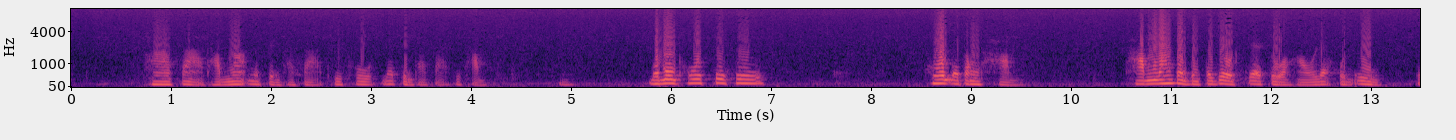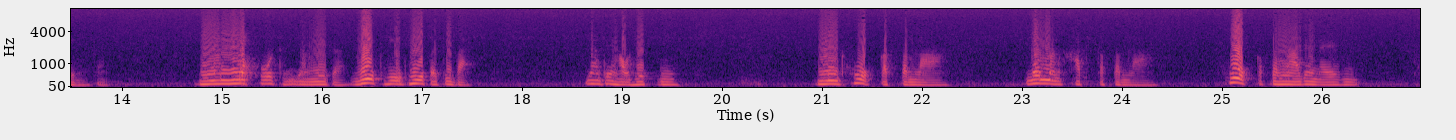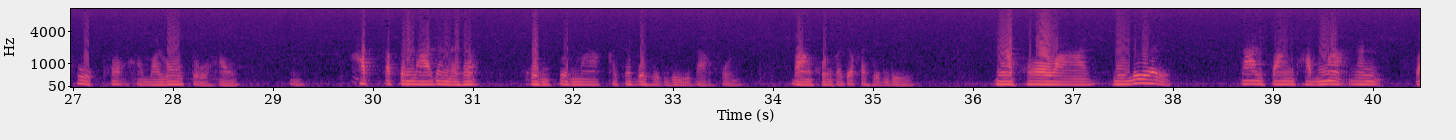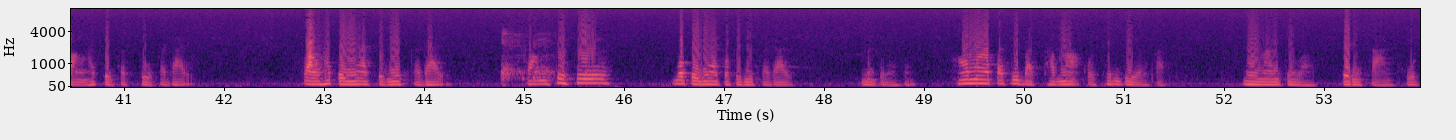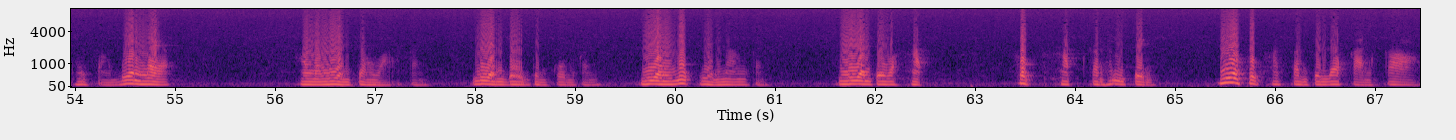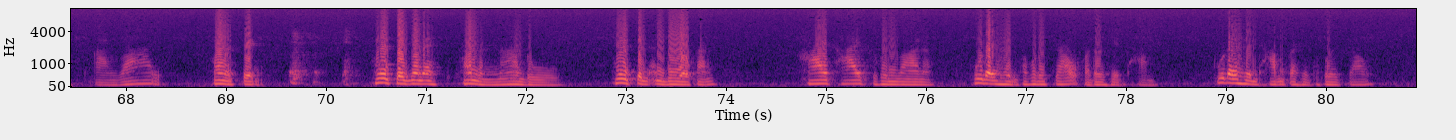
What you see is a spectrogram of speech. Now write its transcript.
ภาษาธรรมะไม่เป็นภาษาที่พูดและเป็นภาษาที่ทำบนนี้พูดซื่อ พูดแล้วต้องทำทำแล้วจะเป็นประโยชน์แก่ตัวเขาและคนอื่นเป็นกันมันเมื่อพูดถึงอย่างนี้กับวิธีที่ปฏิบัติอย่างที่เขาเห็ดนี้มันทูกกับตำราแล้วมันขัดกับตำราทูกกับตำราอย่างไรทูกเพราะเขามาลู่ตัวเขาขัดกับตำราอย่างไรก็คนส่วนมากเขาจะบ่เห็นดีบางคน บางคนเขาจะก็เห็นดีมาพอวาเรื่อยๆ การฟังธรรมะนั้นฟังให้เป็นศัตรูก็ได้ ฟังให้เป็นญาติเป็นมิตรก็ได้ ฟังซื่อๆว่าเป็นญาติก็เป็นมิตรก็ได้ มันเป็นอะไรเขามาปฏิบัติธรรมะก็เช่นเดียวกันในงานจังหวะเป็นการพูดให้ฟังเบื้องแรกเราเรียนจังหวะกันเรียนเดินจงกรมกันเรียนลุกเรียนนั่งกันเรียนไปว่าหัดฝึกหัดกันให้มันเป็น เมื่อฝึกหัดกันเป็นแล้วการกราการไหว้ ให้มันเป็น ให้เป็นยังไงให้มันน่าดู ให้เป็นอันเดียวกันคล้ายคล้ายคือคนมานะผู้ใดเห็นพระพุทธเจ้าก็ได้เห็นธรรมผู้ใดเห็นธรรมก็เห็นพระพุทธเจ้า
